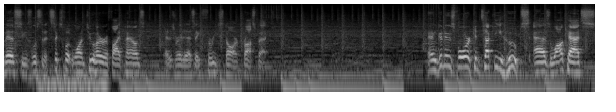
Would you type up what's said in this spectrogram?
Miss. He's listed at 6'1, 205 pounds, and is rated as a three star prospect. And good news for Kentucky Hoops as the Wildcats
